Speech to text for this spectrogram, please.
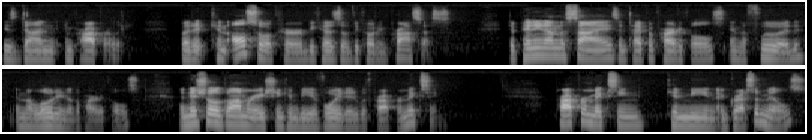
is done improperly, but it can also occur because of the coating process. Depending on the size and type of particles in the fluid and the loading of the particles, initial agglomeration can be avoided with proper mixing. Proper mixing can mean aggressive mills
